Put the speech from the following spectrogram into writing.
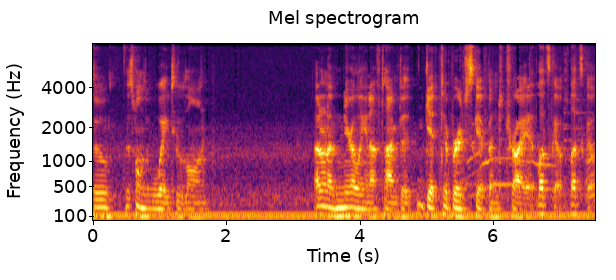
Ooh, this one's way too long. I don't have nearly enough time to get to bridge skip and to try it. Let's go, let's go,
